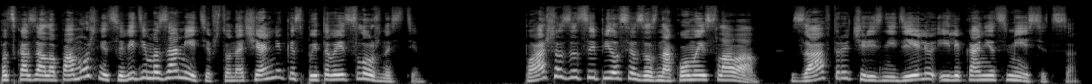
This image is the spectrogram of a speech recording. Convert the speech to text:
подсказала помощница, видимо, заметив, что начальник испытывает сложности. Паша зацепился за знакомые слова. «Завтра, через неделю или конец месяца.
